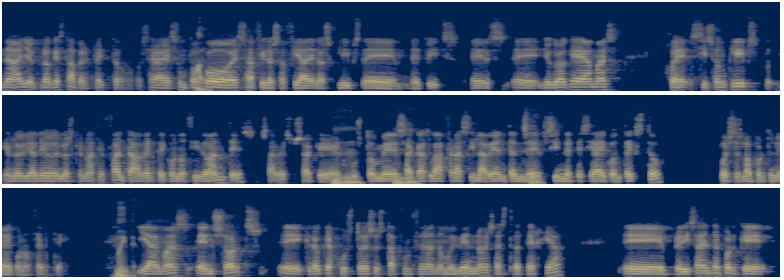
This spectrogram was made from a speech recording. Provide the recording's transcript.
No, yo creo que está perfecto. O sea, es un poco esa filosofía de los clips de, de Twitch. Es, eh, yo creo que además joder, si son clips en los, de los que no hace falta haberte conocido antes, ¿sabes? O sea, que justo me sacas la frase y la voy a entender sin necesidad de contexto, pues es la oportunidad de conocerte. Y además en Shorts eh, creo que justo eso está funcionando muy bien, ¿no? Esa estrategia, eh, precisamente porque,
